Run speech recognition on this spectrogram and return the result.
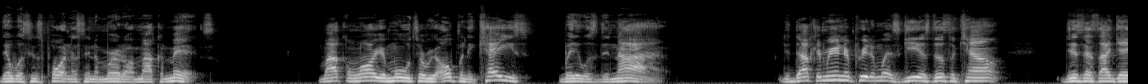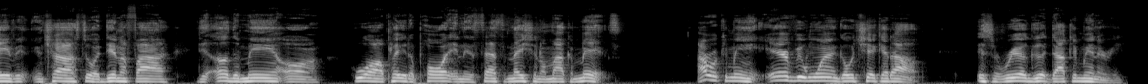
that was his partners in the murder of Malcolm X. Malcolm lawyer moved to reopen the case, but it was denied. The documentary pretty much gives this account just as I gave it and tries to identify the other men are who all played a part in the assassination of Malcolm X. I recommend everyone go check it out. It's a real good documentary.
